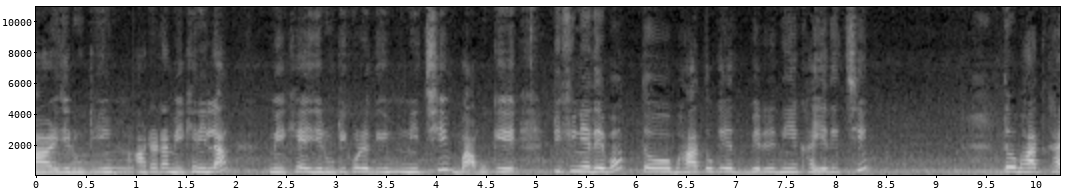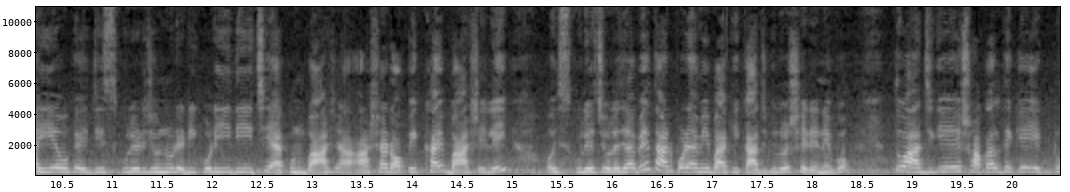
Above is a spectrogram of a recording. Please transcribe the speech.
আর এই যে রুটি আটাটা মেখে নিলাম। মেখে এই যে রুটি করে নিচ্ছি। বাবুকে টিফিনে দেব। তো ভাত ওকে বেড়ে নিয়ে খাইয়ে দিচ্ছি। তো ভাত খাইয়ে ওকে যে স্কুলের জন্য রেডি করিয়ে দিয়েছি। এখন বাস আসার অপেক্ষায় বাস এলেই ওই স্কুলে চলে যাবে। তারপরে আমি বাকি কাজগুলো সেরে নেব। তো আজকে সকাল থেকে একটু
